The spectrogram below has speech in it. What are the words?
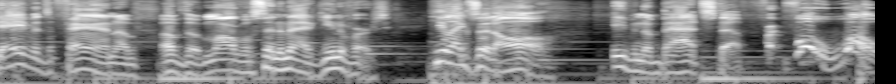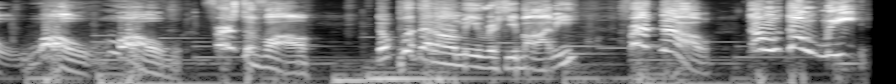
David's a fan of of the Marvel Cinematic Universe. He likes it all, even the bad stuff. F- whoa, whoa, whoa, whoa! First of all, don't put that on me, Ricky Bobby. First, no, don't don't leave.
